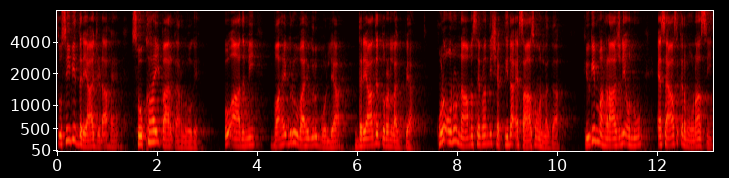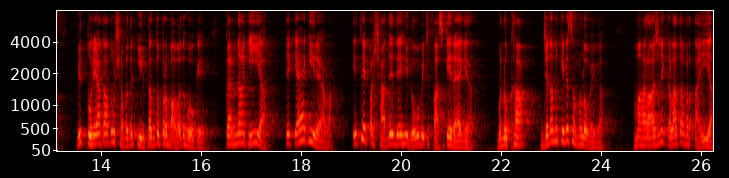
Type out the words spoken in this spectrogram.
ਤੁਸੀਂ ਵੀ ਦਰਿਆ ਜਿਹੜਾ ਹੈ, ਸੌਖਾ ਹੀ ਪਾਰ ਕਰ ਲੋਗੇ ਉਹ ਆਦਮੀ ਵਾਹਿਗੁਰੂ ਵਾਹਿਗੁਰੂ ਬੋਲਿਆ, ਦਰਿਆ ਤੇ ਤੁਰਨ ਲੱਗ ਪਿਆ। ਹੁਣ ਉਹਨੂੰ ਨਾਮ ਸਿਮਰਨ ਦੀ ਸ਼ਕਤੀ ਦਾ ਅਹਿਸਾਸ ਹੋਣ ਲੱਗਾ, ਕਿਉਂਕਿ ਮਹਾਰਾਜ ਨੇ ਉਹਨੂੰ ਅਹਿਸਾਸ ਕਰਵਾਉਣਾ ਸੀ। ਵੀ ਤੁਰਿਆ ਤਾਂ ਤੂੰ ਸ਼ਬਦ ਕੀਰਤਨ ਤੋਂ ਪ੍ਰਭਾਵਿਤ ਹੋ ਕੇ, ਕਰਨਾ ਕੀ ਆ ਤੇ ਕਹਿ ਕੀ ਰਿਹਾ ਵਾ? ਇੱਥੇ ਪ੍ਰਸ਼ਾਦੇ ਦੇ ਹੀ ਲੋਭ ਵਿੱਚ ਫਸ ਕੇ ਰਹਿ ਗਿਆ। ਮਨੁੱਖਾ, ਜਨਮ ਕਿਵੇਂ ਸਫਲ ਹੋਵੇਗਾ? ਮਹਾਰਾਜ ਨੇ ਕਲਾ ਤਾਂ ਵਰਤਾਈ ਆ,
